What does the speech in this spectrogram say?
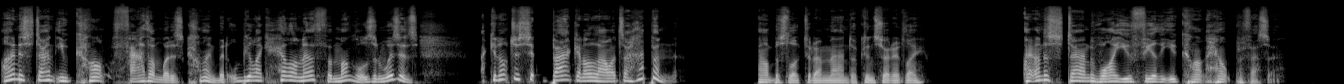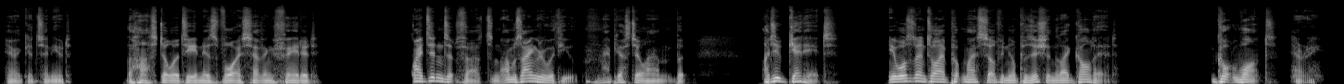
I understand that you can't fathom what is coming, but it will be like hell on earth for muggles and wizards. I cannot just sit back and allow it to happen. Albus looked at Armando concernedly. I understand why you feel that you can't help, Professor, Harry continued, the hostility in his voice having faded. I didn't at first, and I was angry with you. Maybe I still am, but I do get it. It wasn't until I put myself in your position that I got it. Got what, Harry?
